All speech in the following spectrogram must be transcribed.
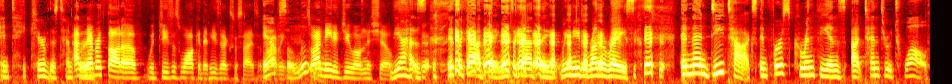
and take care of this I temporary. never thought of with Jesus walking that he's exercising. Robbie. Absolutely. So I needed you on this show. Yes, it's a God thing. It's a God thing. We need to run the race. And then detox. In 1 Corinthians uh, 10 through 12,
